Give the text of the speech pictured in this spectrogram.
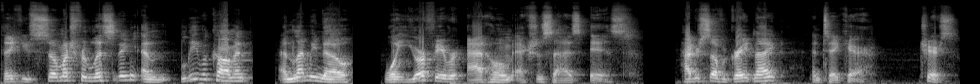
Thank you so much for listening, and leave a comment and let me know what your favorite at home exercise is. Have yourself a great night and take care. Cheers.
